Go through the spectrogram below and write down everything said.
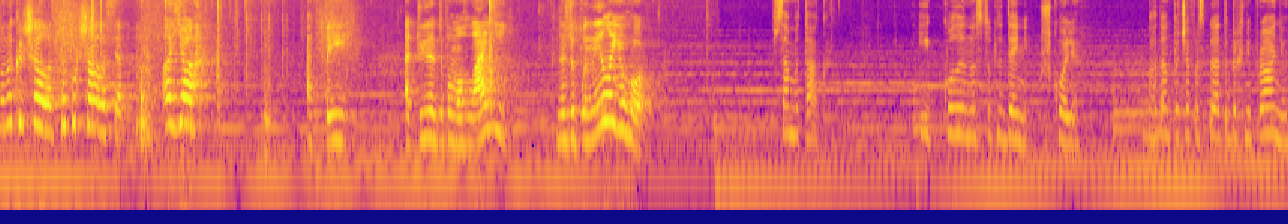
Вона кричала, топучалася, а я. А ти? А ти не допомогла їй? Не зупинила його? Саме так. І коли наступний день у школі Богдан почав розповідати брехню про Аню,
